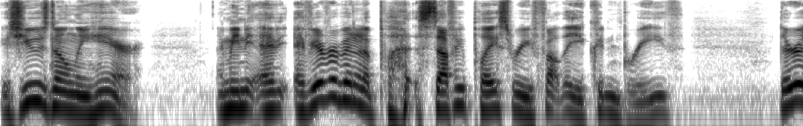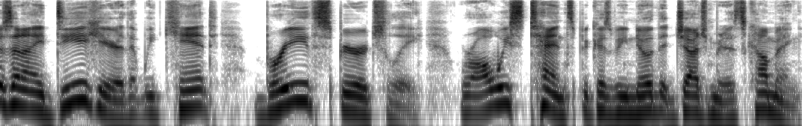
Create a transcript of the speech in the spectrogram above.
It's used only here. I mean, have, have you ever been in a stuffy place where you felt that you couldn't breathe? There is an idea here that we can't breathe spiritually. We're always tense because we know that judgment is coming.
